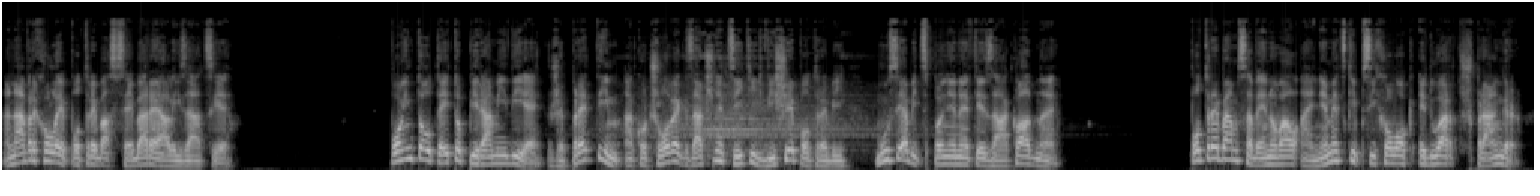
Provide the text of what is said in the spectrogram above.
a na vrchole je potreba sebarealizácie. Pointou tejto pyramídy je, že predtým, ako človek začne cítiť vyššie potreby, musia byť splnené tie základné. Potrebám sa venoval aj nemecký psychológ Eduard Spranger –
